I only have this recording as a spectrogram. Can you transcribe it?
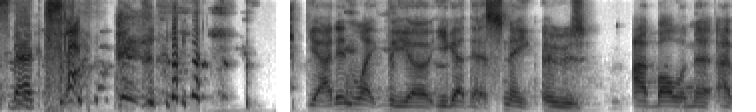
Smack. Slap. Yeah i didn't like the uh, you got that snake who's eyeballing that. I,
